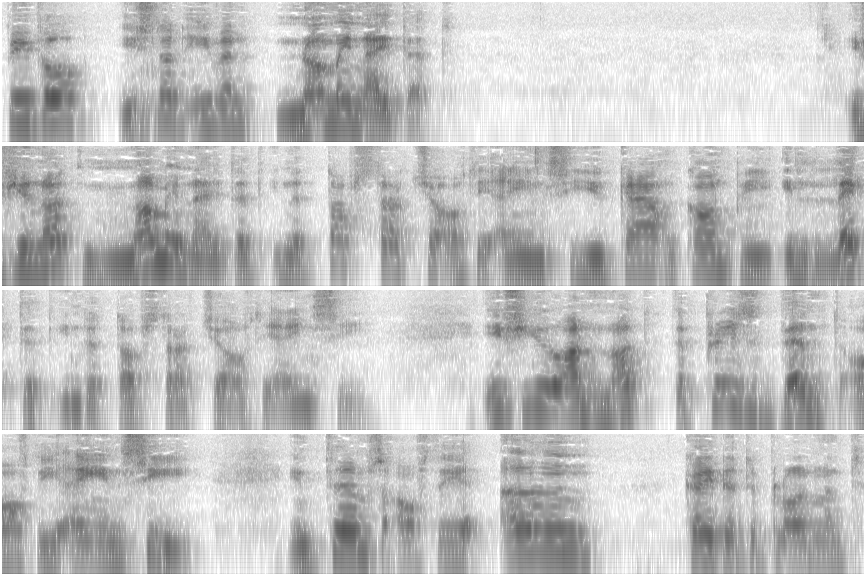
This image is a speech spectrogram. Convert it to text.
People, he's not even nominated. If you're not nominated in the top structure of the ANC, you can't, can't be elected in the top structure of the ANC. If you are not the president of the ANC, in terms of their own cadre deployment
